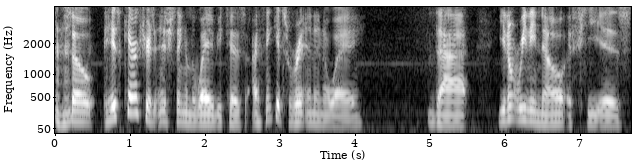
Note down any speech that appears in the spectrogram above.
Mm-hmm. So his character is interesting in the way because I think it's written in a way that you don't really know if he is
